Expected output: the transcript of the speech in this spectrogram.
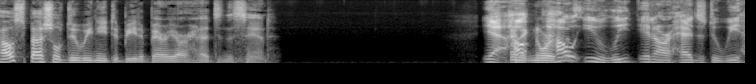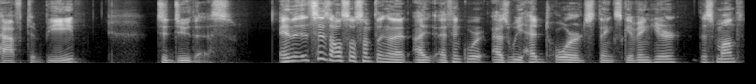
How special do we need to be to bury our heads in the sand? Yeah, how, how elite in our heads do we have to be to do this? And this is also something that I, I think we're as we head towards Thanksgiving here this month,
